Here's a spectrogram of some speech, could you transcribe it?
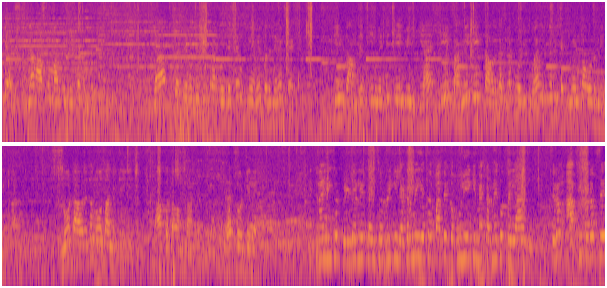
ठीक है? या आपको मार्केट रेट का कंपनी या दस के जो दूसरा प्रोजेक्ट है, उसमें हमें बदले में फ्लैट तीन काम थे, तीन में से एक भी नहीं किया है। एक काम में एक टावर का सिर्फ़ ऑडिट हुआ है, उसके भी सेटलमेंट का ऑर्डर नहीं निकला नौ टावर है तो नौ साल लग जाएँगे आप बताओ हम कहाँ जाएँगे? घर छोड़ के बैठे इतना ही नहीं सर बिल्डर ने कई सैलरी की लेटर में ये सब बातें कबूली है कि मैं करने को तैयार हूँ। सिर्फ़ आपकी तरफ़ से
